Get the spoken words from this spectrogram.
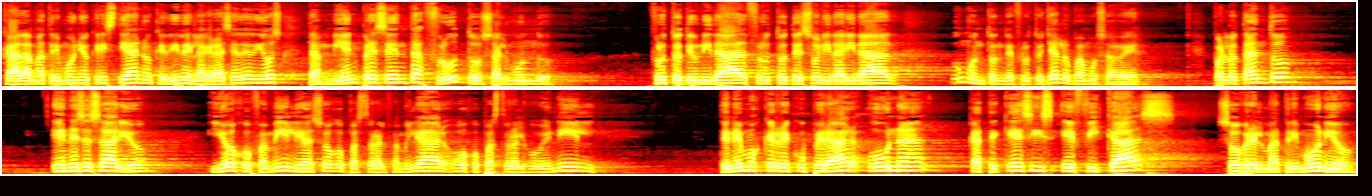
Cada matrimonio cristiano que vive en la gracia de Dios también presenta frutos al mundo frutos de unidad, frutos de solidaridad, un montón de frutos, ya los vamos a ver. Por lo tanto, es necesario, y ojo familias, ojo pastoral familiar, ojo pastoral juvenil, tenemos que recuperar una catequesis eficaz sobre el matrimonio,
